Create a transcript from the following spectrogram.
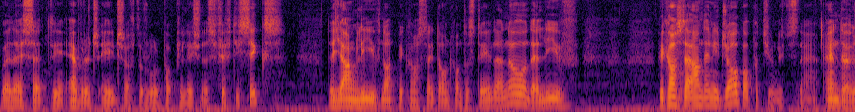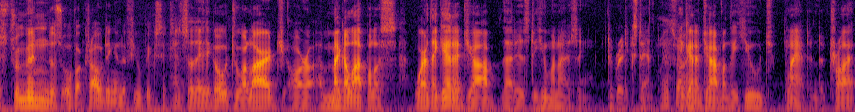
where they said the average age of the rural population is 56. The young leave not because they don't want to stay there, no, they leave because there aren't any job opportunities there. And there is tremendous overcrowding in a few big cities. And so they go to a large or a megalopolis where they get a job that is dehumanizing to a great extent. That's right. They get a job on the huge plant in Detroit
